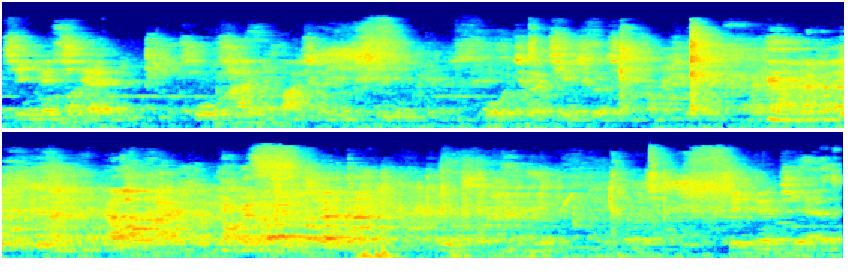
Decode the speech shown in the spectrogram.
几年前武汉发生一起火车、汽车相撞。几年前，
